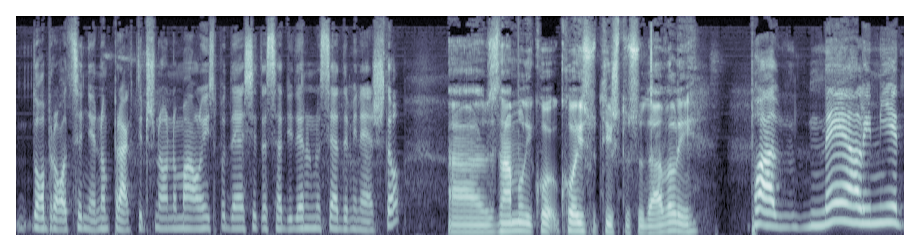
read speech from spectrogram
dobro ocenjeno, praktično, ono malo ispod 10, a sad ide na 7 i nešto. A znamo li ko, koji su ti što su davali? Pa ne, ali nije,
